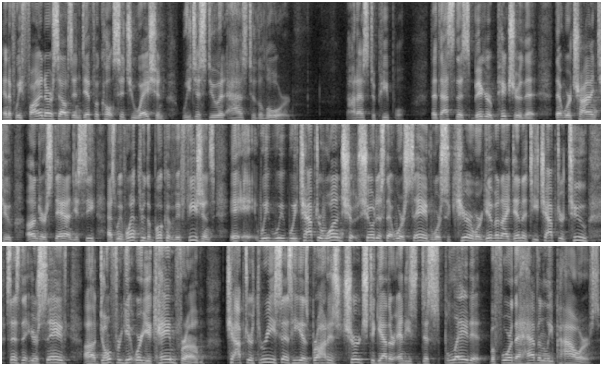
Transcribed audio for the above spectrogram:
and if we find ourselves in difficult situation, we just do it as to the Lord, not as to people that that's this bigger picture that, that we're trying to understand. You see as we've went through the book of ephesians it, it, we, we, we, chapter one sh- showed us that we're saved we're secure we're given identity. Chapter two says that you're saved. Uh, don't forget where you came from. Chapter three says he has brought his church together and he's displayed it before the heavenly powers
